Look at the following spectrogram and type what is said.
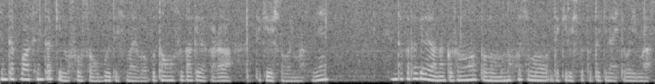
洗濯は洗濯機の操作を覚えてしまえばボタンを押すだけだからできる人もいますね。洗濯だけではなくその後の物干しもできる人とできない人がいます。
